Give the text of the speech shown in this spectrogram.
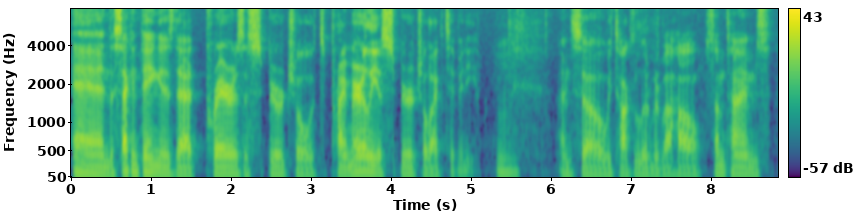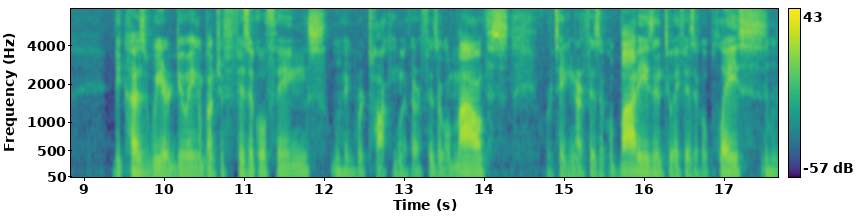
and the second thing is that prayer is a spiritual, it's primarily a spiritual activity. And so we talked a little bit about how sometimes because we are doing a bunch of physical things, like mm-hmm. we're talking with our physical mouths, we're taking our physical bodies into a physical place. Mm-hmm.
